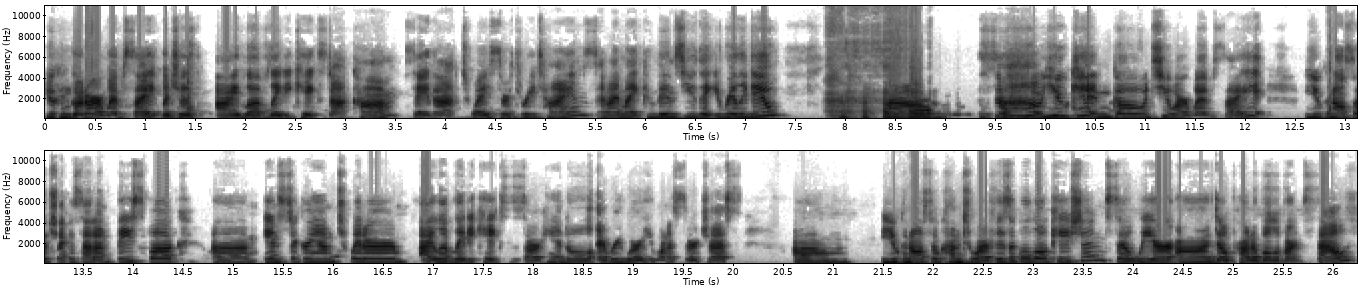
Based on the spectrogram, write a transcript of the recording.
you can go to our website, which is iloveladykakes.com. Say that twice or three times, and I might convince you that you really do. um, so you can go to our website. You can also check us out on Facebook, um, Instagram, Twitter. I Love Lady Cakes is our handle everywhere you want to search us. Um, you can also come to our physical location. So we are on Del Prado Boulevard South,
